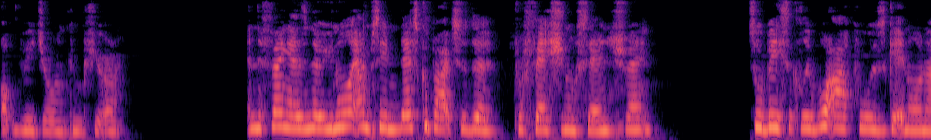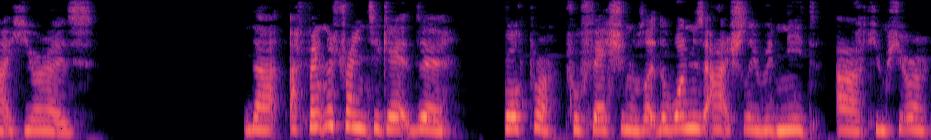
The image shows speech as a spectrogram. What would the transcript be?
upgrade your own computer. And the thing is now, you know like I'm saying, let's go back to the professional sense, right? So basically what Apple is getting on at here is that I think they're trying to get the proper professionals, like the ones that actually would need a computer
